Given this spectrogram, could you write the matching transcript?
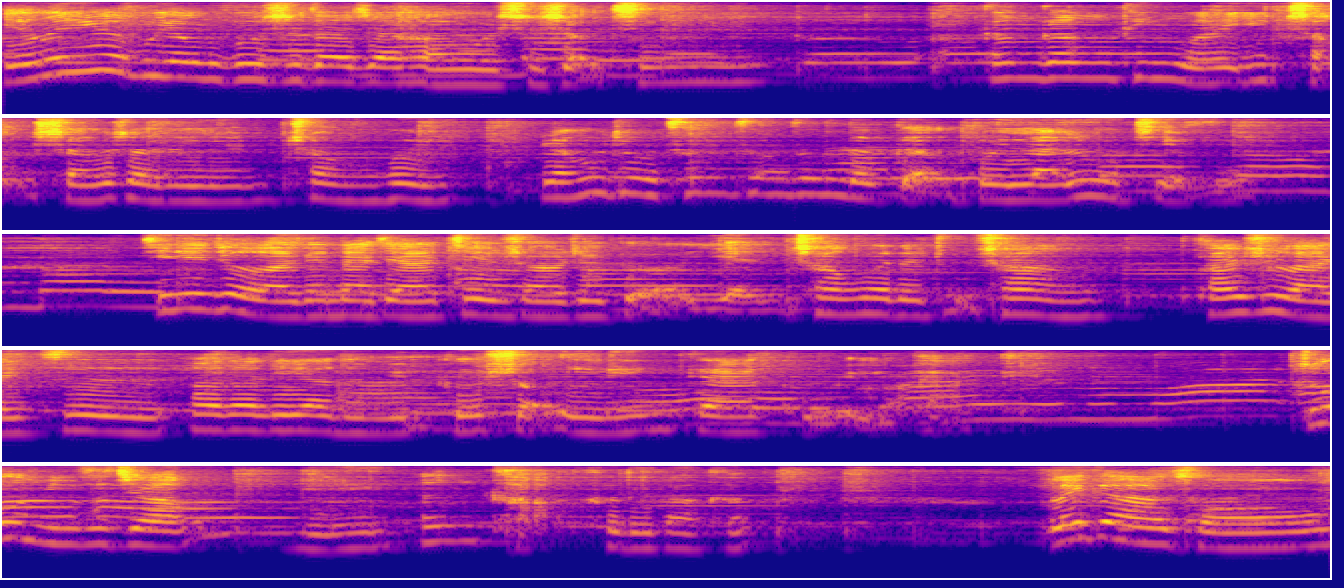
演了音乐不一样的故事，大家好，我是小青。刚刚听完一场小小的演唱会，然后就蹭蹭蹭的赶回来录节目。今天就来跟大家介绍这个演唱会的主唱，她是来自澳大利亚的女歌手 Linda Gray 中文名字叫雷恩卡克利帕克。Lega 从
